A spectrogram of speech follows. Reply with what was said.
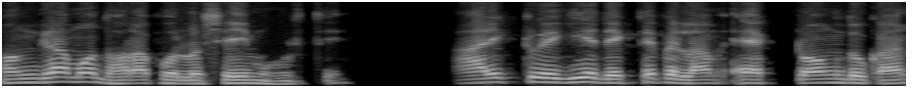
সংগ্রামও ধরা পড়ল সেই মুহূর্তে। আর একটু এগিয়ে দেখতে পেলাম এক টং দোকান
